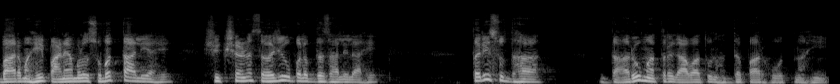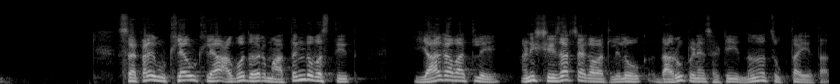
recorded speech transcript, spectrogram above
बारमाही पाण्यामुळे सुबत्ता आली आहे शिक्षण सहजी उपलब्ध झालेलं आहे. तरी सुद्धा दारू मात्र गावातून हद्दपार होत नाही. सकाळी उठल्या उठल्या अगोदर मातंग वस्तीत या गावातले आणि शेजारच्या गावातले लोक दारू पिण्यासाठी न चुकता येतात.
